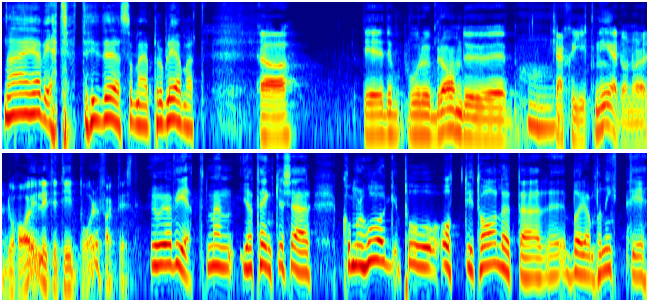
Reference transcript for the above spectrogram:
Nej, jag vet. Det är det som är problemet. Ja, det, det vore bra om du eh, kanske gick ner då. Några, du har ju lite tid på dig faktiskt. Jo, jag vet. Men jag tänker så här. Kommer du ihåg på 80-talet, där, eh, början på 90,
